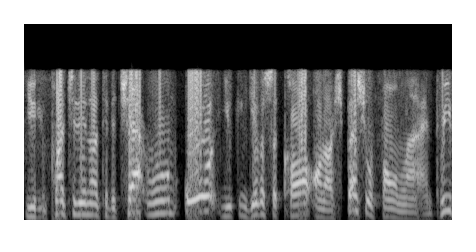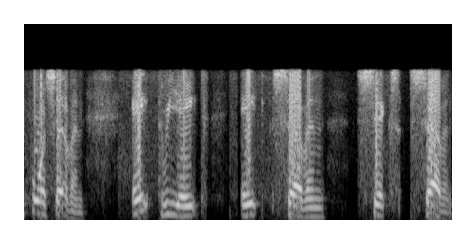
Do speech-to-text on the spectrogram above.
you can punch it in onto the chat room, or you can give us a call on our special phone line, 347 838 8767.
